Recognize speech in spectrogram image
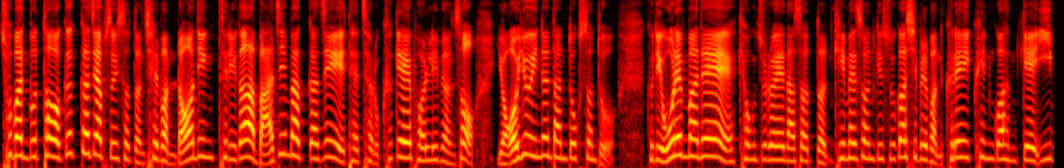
초반부터 끝까지 앞서 있었던 7번 러닝 트리가 마지막까지 대차로 크게 벌리면서 여유 있는 단독 선두. 그 뒤 오랜만에 경주로에 나섰던 김혜선 기수가 11번 그레이 퀸과 함께 2위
